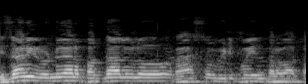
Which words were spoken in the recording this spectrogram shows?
నిజానికి రెండు వేల పద్నాలుగులో రాష్ట్రం విడిపోయిన తర్వాత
